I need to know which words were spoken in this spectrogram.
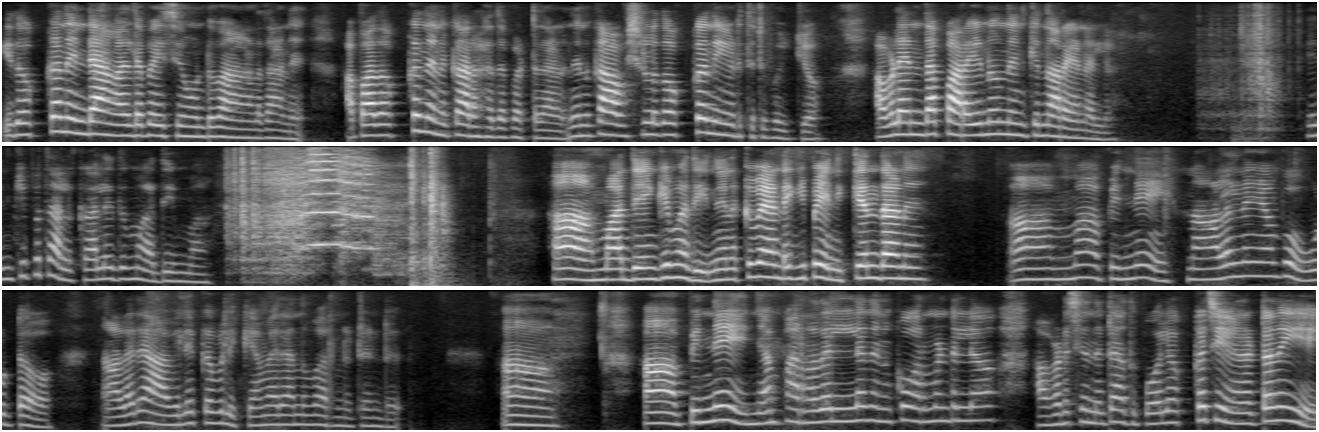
ഇതൊക്കെ നിന്റെ ആങ്ങളുടെ പൈസ കൊണ്ട് വാങ്ങണതാണ്. അപ്പോൾ അതൊക്കെ നിനക്ക് അർഹതപ്പെട്ടതാണ്. നിനക്ക് ആവശ്യമുള്ളതൊക്കെ നീ എടുത്തിട്ട് പോയിക്കോ. അവൾ എന്താ പറയണമെന്ന് എനിക്കൊന്ന് അറിയണമല്ലോ എനിക്കിപ്പോൾ തൽക്കാലം ഇത് മതിയമ്മ ആ മതിയെങ്കിൽ മതി. നിനക്ക് വേണ്ടെങ്കിൽ ഇപ്പം എനിക്കെന്താണ്? ആ അമ്മ പിന്നെ നാളെ തന്നെ ഞാൻ പോകും കേട്ടോ നാളെ രാവിലെ ഒക്കെ വിളിക്കാൻ വരാമെന്ന് പറഞ്ഞിട്ടുണ്ട്. ആ ആ പിന്നെ ഞാൻ പറഞ്ഞതെല്ലാം നിനക്ക് ഓർമ്മ ഉണ്ടല്ലോ അവിടെ ചെന്നിട്ട് അതുപോലെയൊക്കെ ചെയ്യണട്ടോ നീയേ.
